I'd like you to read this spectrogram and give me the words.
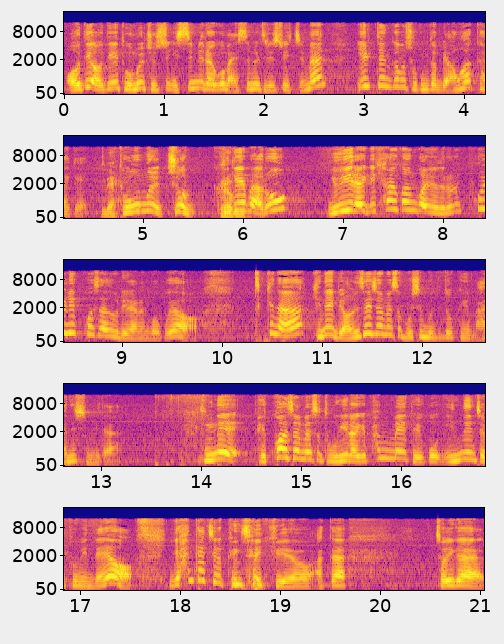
어디 어디에 도움을 줄 수 있음이라고 말씀을 드릴 수 있지만 1등급은 조금 더 명확하게 네. 도움을 줌. 그게 그럼. 바로 유일하게 혈관 관련으로는 폴리코사놀이라는 거고요. 특히나 기내 면세점에서 보신 분들도 굉장히 많으십니다. 국내 백화점에서 동일하게 판매되고 있는 제품인데요. 이게 한 달치가 굉장히 귀해요. 아까 저희가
